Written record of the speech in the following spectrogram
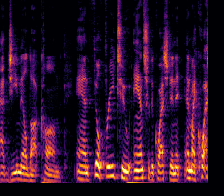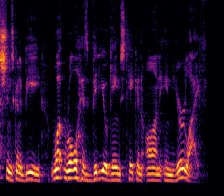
at gmail.com and feel free to answer the question. And my question is going to be what role has video games taken on in your life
